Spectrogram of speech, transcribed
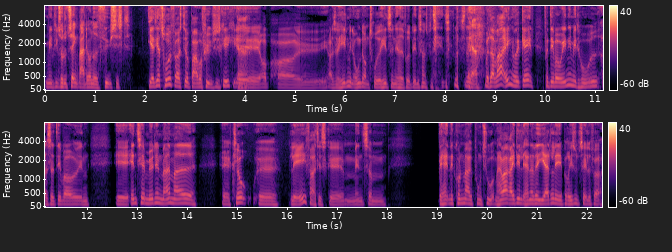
Men de Så kunne, du tænkte bare, at det var noget fysisk? Ja, jeg troede først, det var bare var fysisk, ikke? Ja. Øh, og, og øh, altså hele min ungdom troede jeg hele tiden, jeg havde fået blindtarmsbetændelse. Eller sådan ja. Men der var ikke noget galt, for det var jo inde i mit hoved. Altså, det var jo en... Øh, indtil jeg mødte en meget, meget øh, klog øh, læge, faktisk, øh, men som behandlede kun med akupunktur. Men han var rigtig... Han havde været hjertelæge på Rigshospitalet før.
